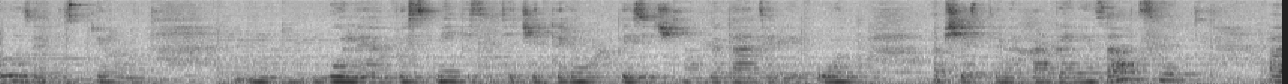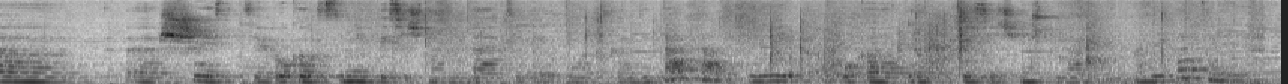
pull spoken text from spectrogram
было зарегистрировано более 84 тысяч наблюдателей от общественных организаций, 6, около 7 тысяч наблюдателей от кандидата и около 3 тысяч международных наблюдателей.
